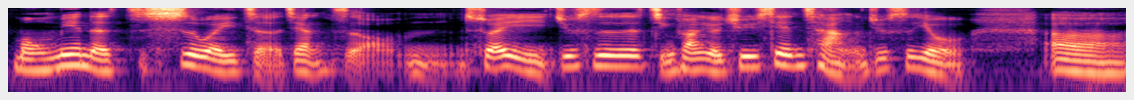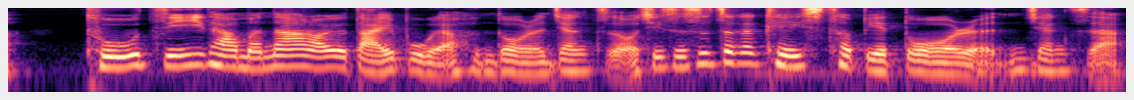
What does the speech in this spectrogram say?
蒙面的示威者这样子哦，嗯，所以就是警方有去现场，就是有呃突击他们呐，然后又逮捕了很多人这样子哦，其实是这个 case 特别多人这样子啊。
